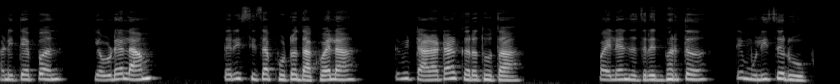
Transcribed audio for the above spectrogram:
आणि ते पण एवढ्या लांब? तरीच तिचा फोटो दाखवायला तुम्ही टाळाटाळ करत होता. पहिल्या जत्रेत भरतं ते मुलीचं रूप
